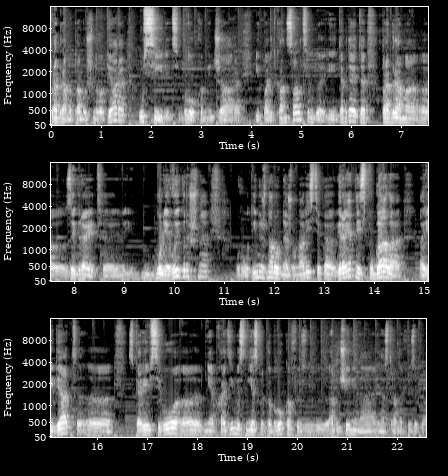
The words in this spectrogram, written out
программу промышленного пиара усилить блоками джара и политконсалтинга, и тогда эта программа э, заиграет э, более выигрышно, вот. И международная журналистика, вероятно, испугала ребят, э, скорее всего, э, необходимость несколько блоков обучения на иностранных языках.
